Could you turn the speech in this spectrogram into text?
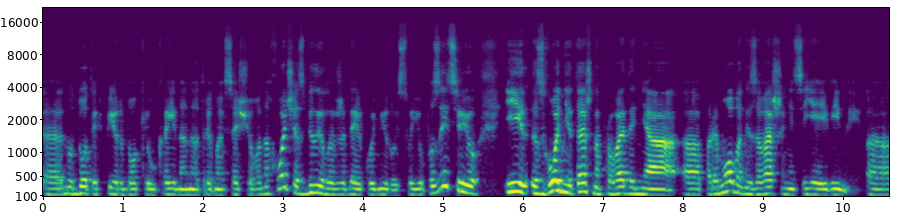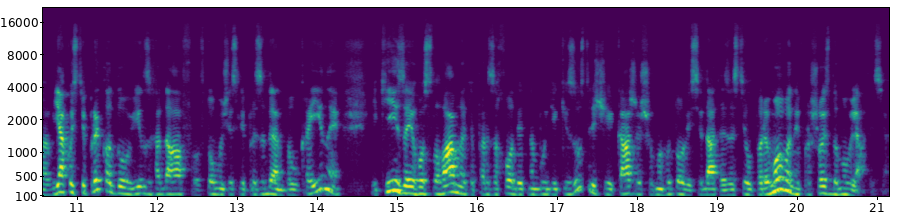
е, ну до тих пір, доки Україна не отримає все, що вона хоче, змінили вже деякою мірою свою позицію, і згодні теж на проведення перемовин і завершення цієї війни. В якості прикладу він згадав в тому числі президента України, який за його словами тепер заходить на будь-які зустрічі і каже, що ми готові сідати за стіл перемовин і про щось домовлятися.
